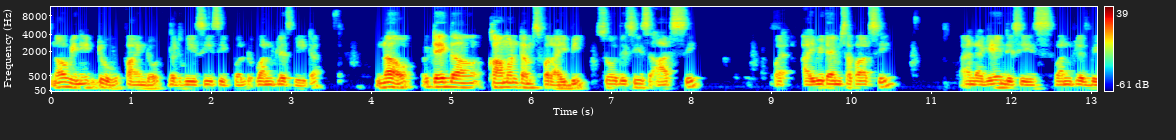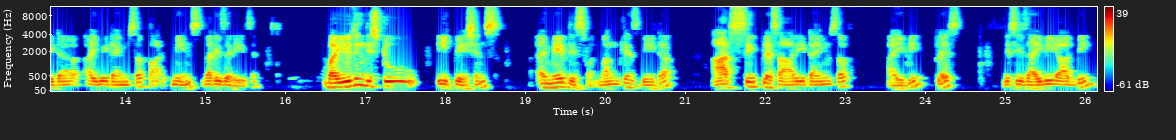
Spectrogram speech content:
now we need to find out that VC is equal to 1 plus beta. Now we take the common terms for IB. So this is RC, by IB times of RC. And again, this is 1 plus beta IB times of R means that is the reason. By using these two equations, I made this one 1 plus beta RC plus RE times of IB plus this is IB RB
